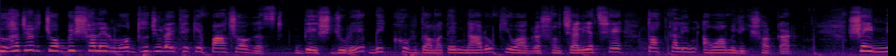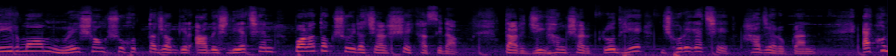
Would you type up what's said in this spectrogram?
দু হাজার চব্বিশ সালের মধ্য জুলাই থেকে পাঁচ অগস্ট দেশ জুড়ে বিক্ষোভ দমাতে নারকীয় আগ্রাসন চালিয়েছে তৎকালীন আওয়ামী লীগ সরকার। সেই নির্মম নৃশংস হত্যাযজ্ঞের আদেশ দিয়েছেন পলাতক স্বৈরাচার শেখ হাসিনা। তার জিঘাংসার ক্রোধে ঝরে গেছে হাজারো প্রাণ। এখন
